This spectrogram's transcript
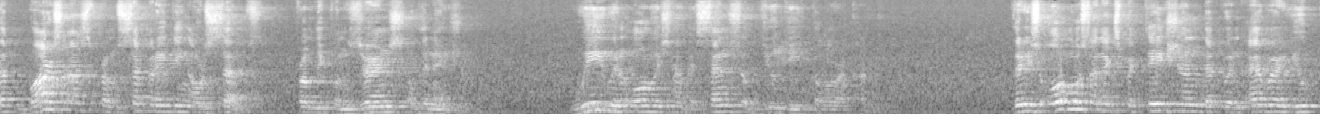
that bars us from separating ourselves from the concerns of the nation. We will always have a sense of duty to our country. There is almost an expectation that whenever UP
